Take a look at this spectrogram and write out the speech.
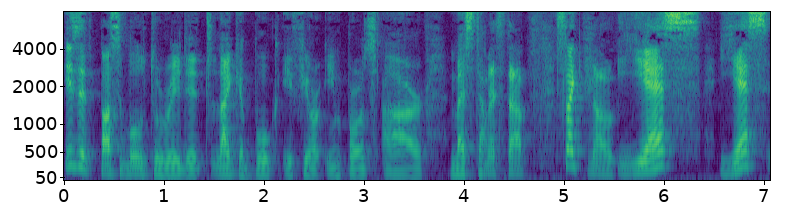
Is it possible to read it like a book if your imports are messed up? Messed up. It's like No. yes, yes,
